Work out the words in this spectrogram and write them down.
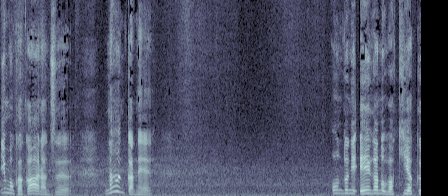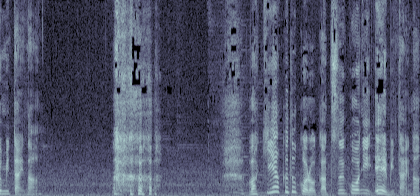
にもかかわらずなんかね本当に映画の脇役みたいな。脇役どころか通行に A みたいな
